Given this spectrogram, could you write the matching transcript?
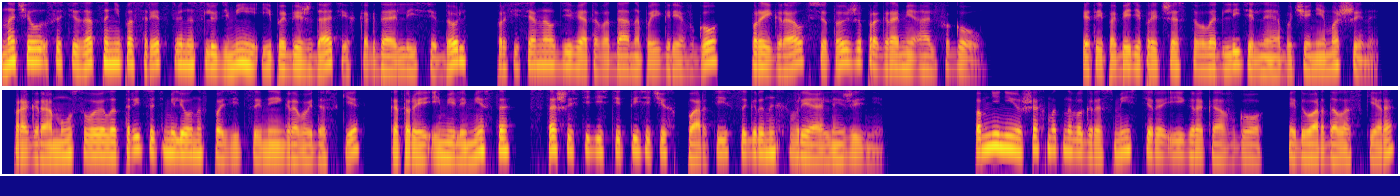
начал состязаться непосредственно с людьми и побеждать их, когда Лисси Доль, профессионал девятого дана по игре в Go, проиграл все той же программе AlphaGo. Этой победе предшествовало длительное обучение машины. Программа усвоила 30 миллионов позиций на игровой доске, которые имели место в 160 тысячах партий, сыгранных в реальной жизни. По мнению шахматного гроссмейстера и игрока в Го Эдуарда Ласкера,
